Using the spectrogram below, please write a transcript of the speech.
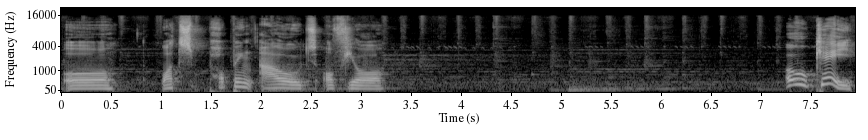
or what's popping out of your... Okay,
